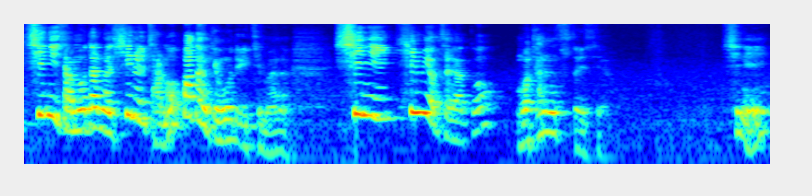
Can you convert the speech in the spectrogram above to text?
신이 잘못하는 건 신을 잘못 받은 경우도 있지만 신이 힘이 없어갖고 못하는 수도 있어요. 신이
